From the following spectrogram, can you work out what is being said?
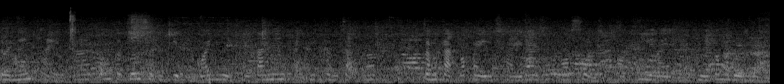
โดยเงื่อนไขถ้าต้องกระตุ้นเศรษฐกิจหรือว่าอยู่ภายใต้เงื่อนไขที่กำจัดว่าจำกัดว่าไปใช้ได้เฉพาะส่วนเฉพาะที่อะไรอย่างเงี้ยคือต้องมาดูหลัง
